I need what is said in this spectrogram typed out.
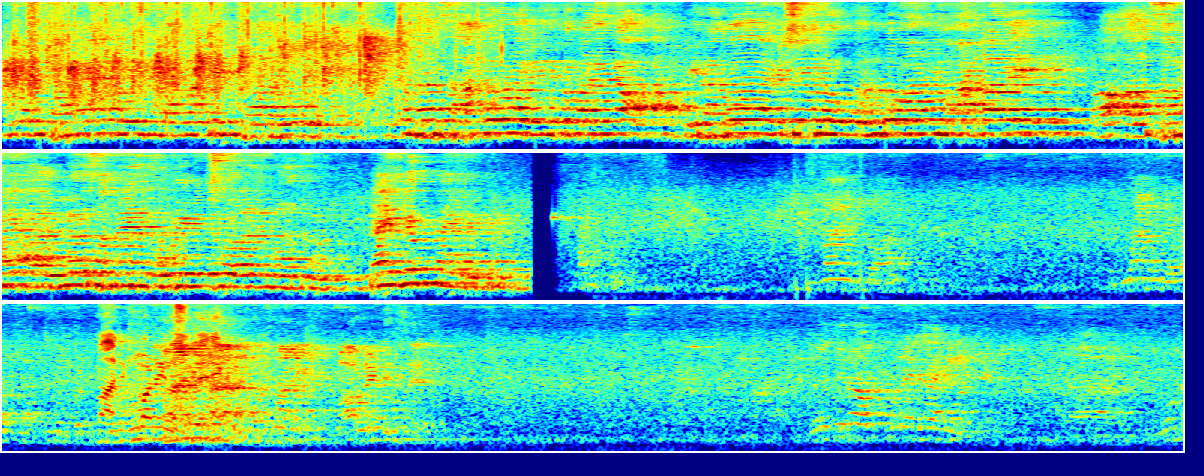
ఇంకా సమయాన్ని రోజు కాబట్టి సార్ ఒకసారి సార్ కూడా వేదిక పరంగా ఈ రక్తదాన విషయంలో ఒక రెండు మాటలు మాట్లాడి ఆ- ఆ సమయం ఆ విలువైన సమయాన్ని ఉపయోగించుకోవాలని కోరుతున్నాను thank you thank you good morning good morning Jyotirao Phule గారి నూట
